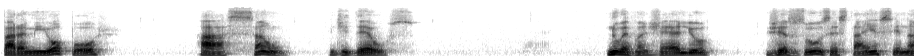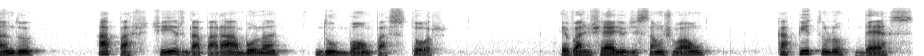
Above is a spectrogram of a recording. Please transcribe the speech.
para me opor à ação de Deus? No Evangelho, Jesus está ensinando a partir da parábola do bom pastor. Evangelho de São João, capítulo 10,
